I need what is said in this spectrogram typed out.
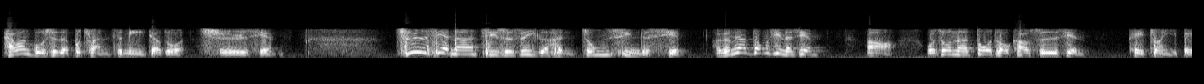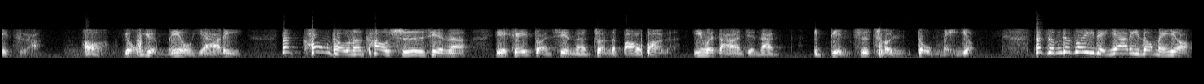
台湾股市的不传之秘叫做十日线。十日线呢，其实是一个很中性的线。什么叫中性的线？哦，我说呢，多头靠十日线可以赚一辈子啊，哦，永远没有压力。那空头呢，靠十日线呢，也可以短线呢赚得饱饱的，因为答案简单。一点支撑都没有。那什么叫做一点压力都没有？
